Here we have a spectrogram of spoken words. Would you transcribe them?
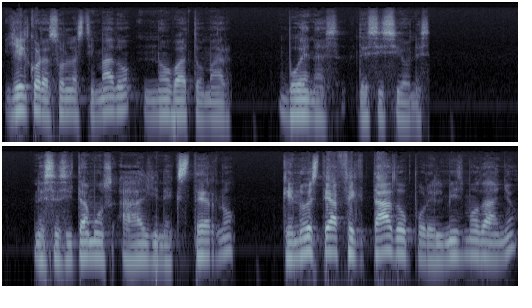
Y el corazón lastimado no va a tomar buenas decisiones. Necesitamos a alguien externo que no esté afectado por el mismo daño,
